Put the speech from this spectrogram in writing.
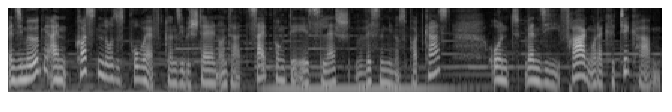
Wenn Sie mögen, ein kostenloses Probeheft können Sie bestellen unter zeit.de slash wissen-podcast. Und wenn Sie Fragen oder Kritik haben,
